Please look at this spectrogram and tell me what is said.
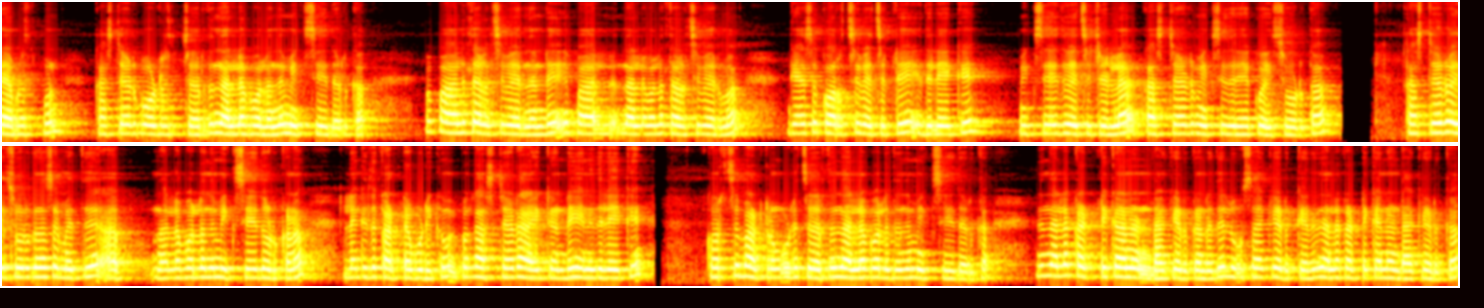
ടേബിൾ സ്പൂൺ കസ്റ്റേർഡ് പൗഡർ ചേർത്ത് നല്ലപോലെ ഒന്ന് മിക്സ് ചെയ്തെടുക്കുക. ഇപ്പോൾ പാൽ തിളച്ച് വരുന്നുണ്ട്. ഈ പാൽ നല്ലപോലെ തിളച്ച് വരുമ്പോൾ ഗ്യാസ് കുറച്ച് വെച്ചിട്ട് ഇതിലേക്ക് മിക്സ് ചെയ്ത് വെച്ചിട്ടുള്ള കസ്റ്റേർഡ് മിക്സ് ഇതിലേക്ക് ഒഴിച്ചു കൊടുക്കാം. കസ്റ്റേർഡ് ഒഴിച്ച് കൊടുക്കുന്ന സമയത്ത് നല്ലപോലെ ഒന്ന് മിക്സ് ചെയ്ത് കൊടുക്കണം. അല്ലെങ്കിൽ ഇത് കട്ട പിടിക്കും. ഇപ്പം കസ്റ്റേർഡ് ആയിട്ടുണ്ട്. ഇനി ഇതിലേക്ക് കുറച്ച് ബട്ടറും കൂടി ചേർത്ത് നല്ലപോലെ ഇതൊന്ന് മിക്സ് ചെയ്തെടുക്കുക. ഇത് നല്ല കട്ടിക്കാണ് ഉണ്ടാക്കിയെടുക്കേണ്ടത്. ലൂസാക്കി എടുക്കരുത്. നല്ല കട്ടിക്കാണ് ഉണ്ടാക്കിയെടുക്കുക.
